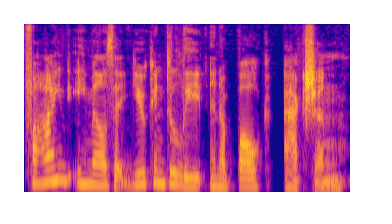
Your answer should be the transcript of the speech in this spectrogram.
Find emails that you can delete in a bulk action.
